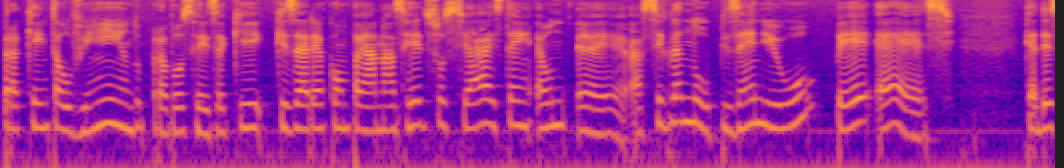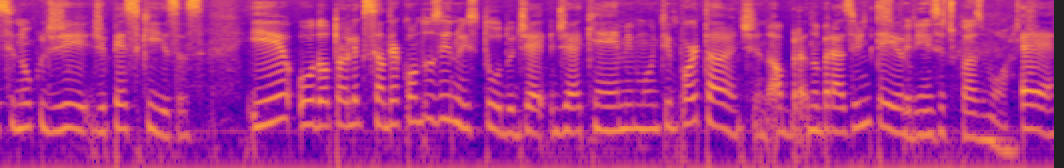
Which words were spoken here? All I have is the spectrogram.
para quem está ouvindo, para vocês aqui, quiserem acompanhar nas redes sociais, tem é, é, a sigla é NUPES, N-U-P-E-S que é desse núcleo de, de pesquisas. E o Dr. Alexander conduzindo um estudo de, de EQM muito importante no, no Brasil inteiro. Experiência de quase morte. É.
